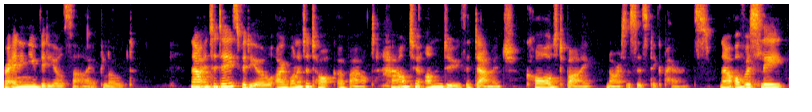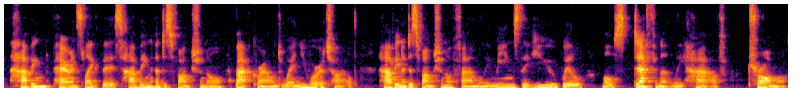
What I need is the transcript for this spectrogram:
for any new videos that I upload. Now, in today's video, I wanted to talk about how to undo the damage caused by narcissistic parents. Now, obviously, having parents like this, having a dysfunctional background when you were a child, having a dysfunctional family means that you will most definitely have trauma.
